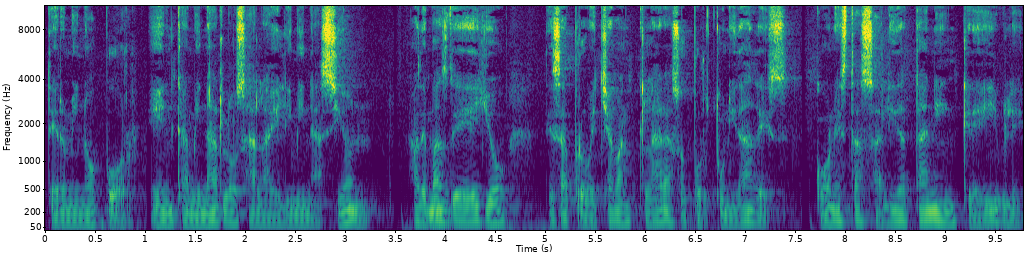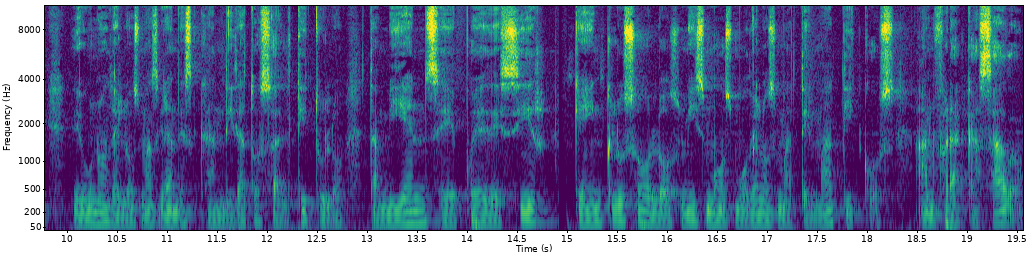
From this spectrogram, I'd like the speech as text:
terminó por encaminarlos a la eliminación. Además de ello, desaprovechaban claras oportunidades con esta salida tan increíble de uno de los más grandes candidatos al título, también se puede decir que incluso los mismos modelos matemáticos han fracasado,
